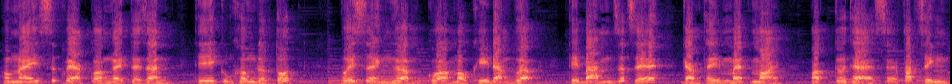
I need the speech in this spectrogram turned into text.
Hôm nay sức khỏe của người tuổi dần thì cũng không được tốt. Với sự ảnh hưởng của mộc khí đang vượng thì bạn rất dễ cảm thấy mệt mỏi hoặc cơ thể sẽ phát sinh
